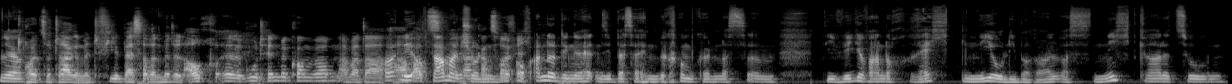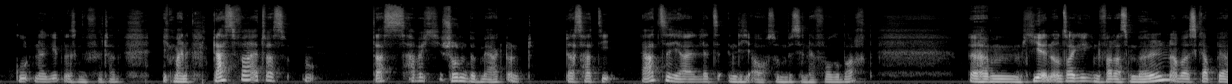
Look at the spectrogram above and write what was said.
ja. heutzutage mit viel besseren Mitteln auch äh, gut hinbekommen würden, aber da oh, nee, auch damals ja schon ganz häufig. auch andere Dinge hätten sie besser hinbekommen können. Das, ähm, die Wege waren doch recht neoliberal, was nicht gerade zu guten Ergebnissen geführt hat. Ich meine, das war etwas, das habe ich schon bemerkt und das hat die Ärzte ja letztendlich auch so ein bisschen hervorgebracht. Ähm, hier in unserer Gegend war das Mölln, aber es gab ja,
